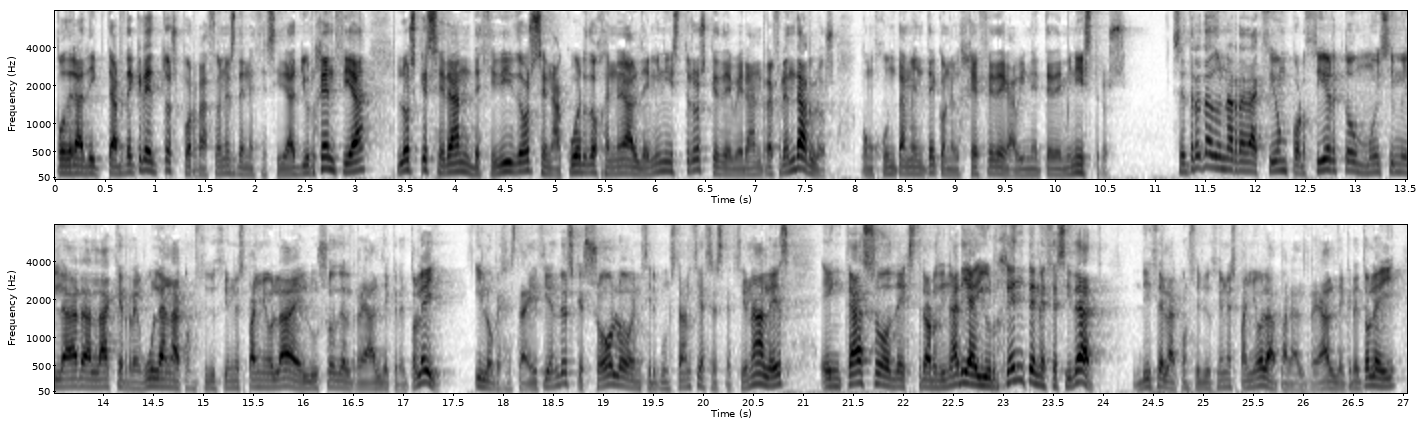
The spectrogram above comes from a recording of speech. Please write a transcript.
podrá dictar decretos por razones de necesidad y urgencia, los que serán decididos en acuerdo general de ministros que deberán refrendarlos, conjuntamente con el jefe de gabinete de ministros. Se trata de una redacción, por cierto, muy similar a la que regula en la Constitución española el uso del Real Decreto Ley. Y lo que se está diciendo es que solo en circunstancias excepcionales, en caso de extraordinaria y urgente necesidad, dice la Constitución española para el Real Decreto Ley,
